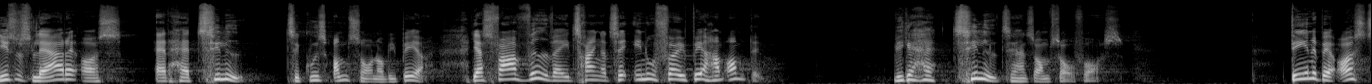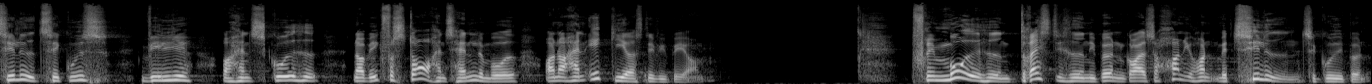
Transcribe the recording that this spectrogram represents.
Jesus lærte os at have tillid til Guds omsorg, når vi beder. Jeres far ved, hvad I trænger til, endnu før I beder ham om det. Vi kan have tillid til hans omsorg for os. Det indebærer også tillid til Guds vilje og hans godhed, når vi ikke forstår hans handlemåde, og når han ikke giver os det, vi beder om. Frimodigheden, dristigheden i bønden går altså hånd i hånd med tilliden til Gud i bøn.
